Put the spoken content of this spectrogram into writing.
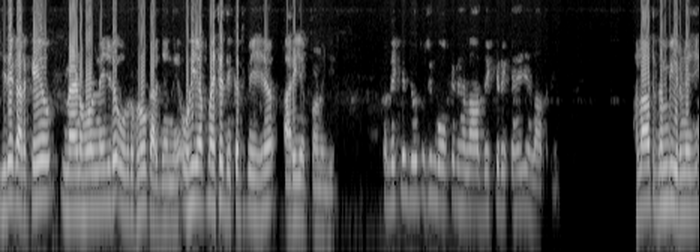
ਜਿਹਦੇ ਕਰਕੇ ਮੈਨਹੋਲ ਨੇ ਜਿਹੜੇ ਓਵਰਫਲੋ ਕਰ ਜਾਂਦੇ ਉਹੀ ਆਪਾਂ ਇੱਥੇ ਦਿੱਕਤ ਪੇਸ਼ ਆ ਰਹੀ ਆਪਾਂ ਨੂੰ ਜੀ। ਲੇਕਿਨ ਜੋ ਤੁਸੀਂ ਮੌਕੇ ਦੇ ਹਾਲਾਤ ਦੇਖੇ ਨੇ ਕਹੇ ਜਿਹੇ ਹਾਲਾਤ ਨੇ? ਹਾਲਾਤ ਗੰਭੀਰ ਨੇ ਜੀ।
